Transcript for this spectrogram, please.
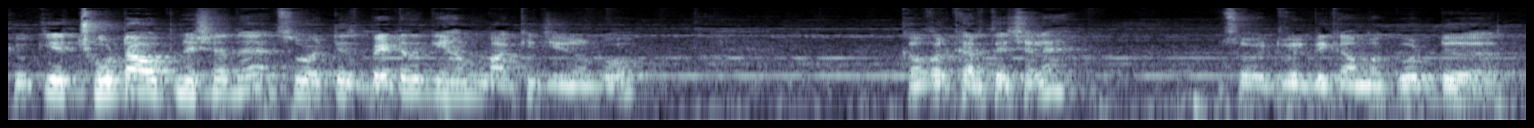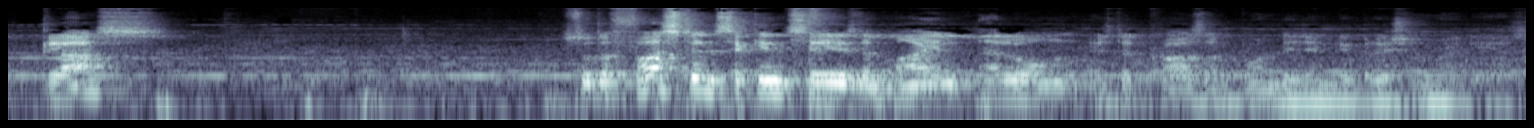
क्योंकि ये छोटा उपनिषद है सो इट इज़ बेटर कि हम बाकी चीज़ों को कवर करते चलें so it will become a good uh, class. So the first and second says the mind alone is the cause of bondage and liberation, my dears.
